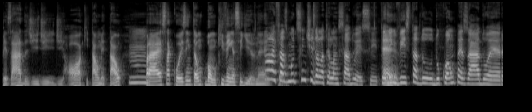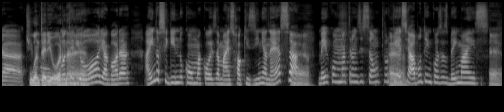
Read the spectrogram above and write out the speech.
pesada de, de, de rock e tal, metal, pra essa coisa, então, bom, que vem a seguir, né? Hum. Ai, Então, faz muito sentido ela ter lançado esse. Tendo É. em vista do, do quão pesado era, tipo, anterior, o né? anterior, e agora, ainda seguindo com uma coisa mais rockzinha nessa, É, meio como uma transição, porque É. esse álbum tem coisas bem mais é.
